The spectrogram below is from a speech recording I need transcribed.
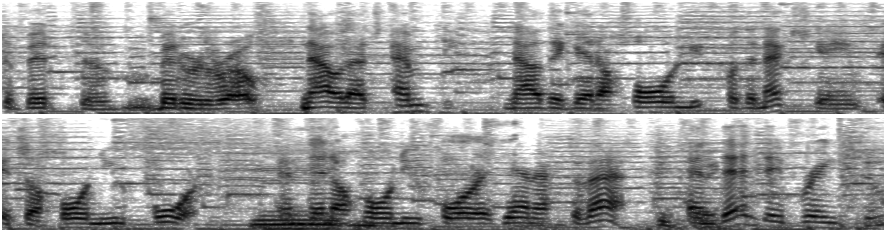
the bid the bidders row. Now that's empty. Now they get a whole new for the next game. It's a whole new four, and then a whole new four again after that. And then they bring two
